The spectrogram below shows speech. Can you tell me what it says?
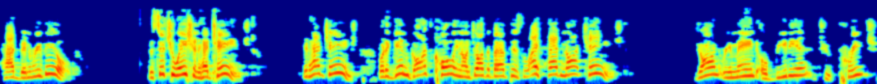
had been revealed. The situation had changed. It had changed. But again, God's calling on John the Baptist's life had not changed. John remained obedient to preach,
